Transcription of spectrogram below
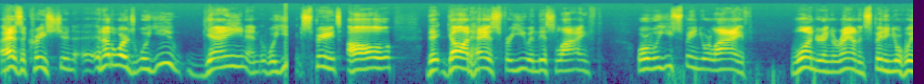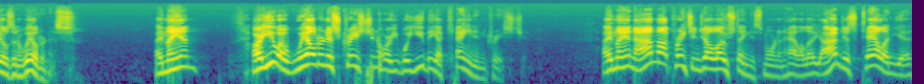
as a Christian? In other words, will you gain and will you experience all that God has for you in this life? Or will you spend your life wandering around and spinning your wheels in a wilderness? Amen? Are you a wilderness Christian or will you be a Canaan Christian? Amen. Now, I'm not preaching Joel Osteen this morning, hallelujah. I'm just telling you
